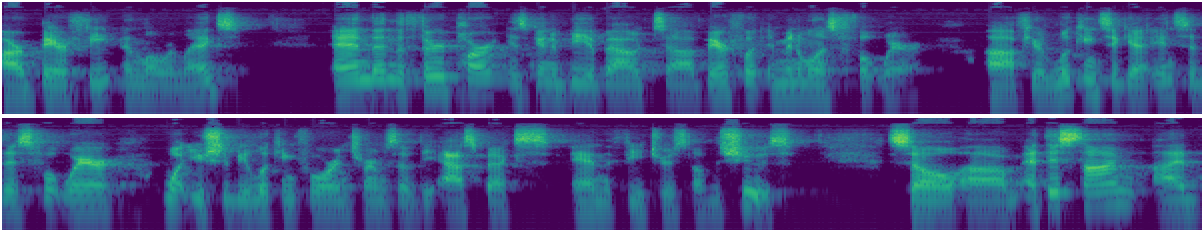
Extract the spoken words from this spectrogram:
our bare feet and lower legs. And then the third part is going to be about uh, barefoot and minimalist footwear. Uh, if you're looking to get into this footwear, what you should be looking for in terms of the aspects and the features of the shoes. So um, at this time, I'd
